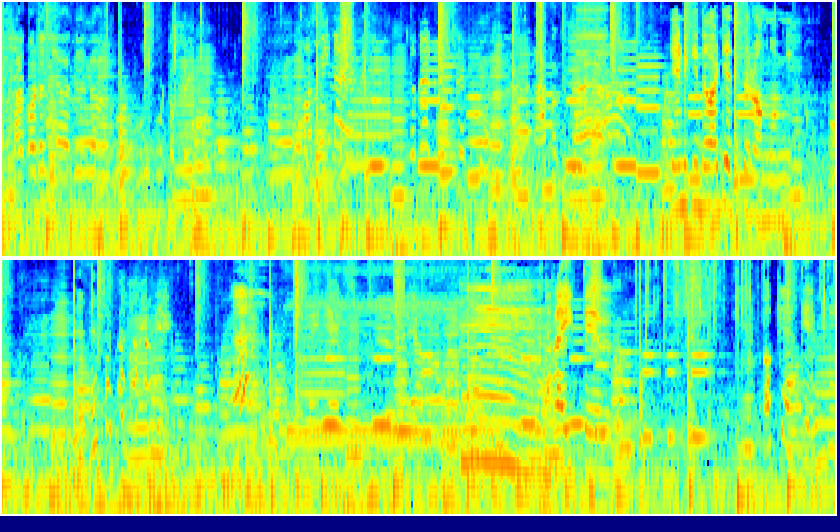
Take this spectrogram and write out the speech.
எல்லா கடையிலயும் அதேதான் பூ போட்ட எனக்கு இந்த வாட்டி எடுத்து தருவாங்க மம்மி ரைட்டு ஓகே ஓகே விடு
